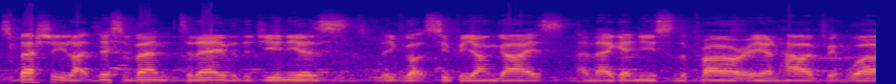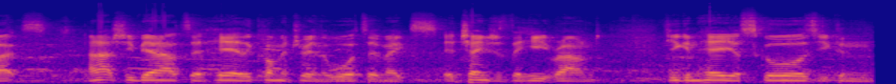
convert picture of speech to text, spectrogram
especially like this event today with the juniors. They've got super young guys and they're getting used to the priority and how everything works. And actually being able to hear the commentary in the water makes it changes the heat round. If you can hear your scores, you can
